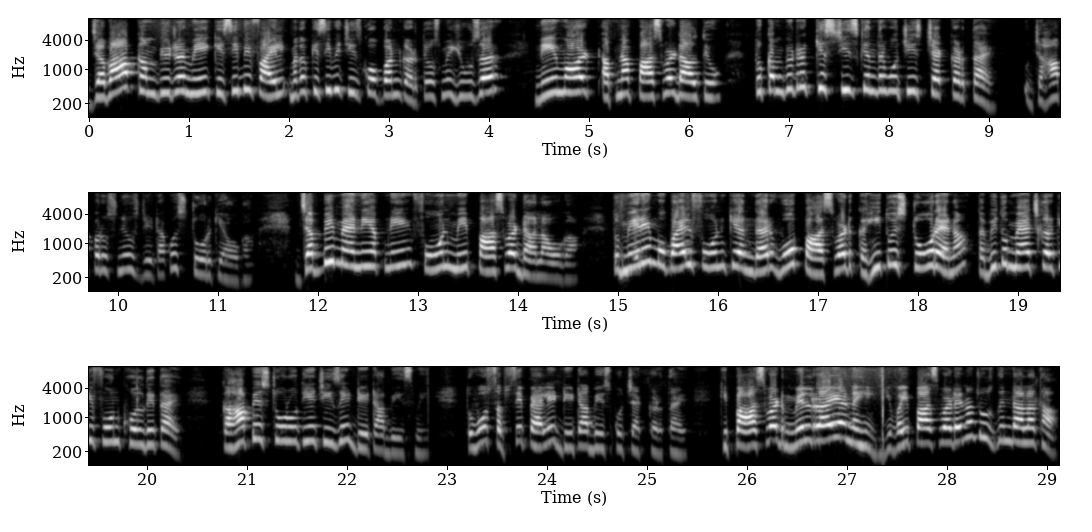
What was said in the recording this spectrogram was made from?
जब आप कंप्यूटर में किसी भी फ़ाइल मतलब किसी भी चीज़ को ओपन करते हो, उसमें यूज़र नेम और अपना पासवर्ड डालते हो तो कंप्यूटर किस चीज़ के अंदर वो चीज़ चेक करता है? जहाँ पर उसने उस डेटा को स्टोर किया होगा। जब भी मैंने अपने फ़ोन में पासवर्ड डाला होगा तो मेरे मोबाइल फ़ोन के अंदर वो पासवर्ड कहीं तो स्टोर है ना, तभी तो मैच करके फ़ोन खोल देता है। कहाँ पे स्टोर होती हैं चीज़ें? डेटाबेस में। तो वो सबसे पहले डेटाबेस को चेक करता है कि पासवर्ड मिल रहा है या नहीं। ये वही पासवर्ड है ना जो उस दिन डाला था।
